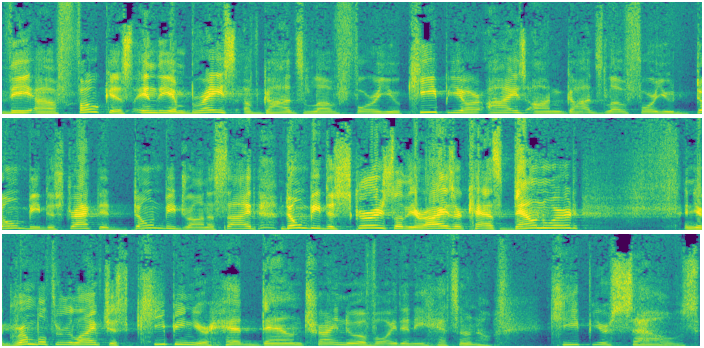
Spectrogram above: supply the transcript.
the uh, focus, in the embrace of God's love for you. Keep your eyes on God's love for you. Don't be distracted. Don't be drawn aside. Don't be discouraged so that your eyes are cast downward and you grumble through life just keeping your head down, trying to avoid any hits. No, no. Keep yourselves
